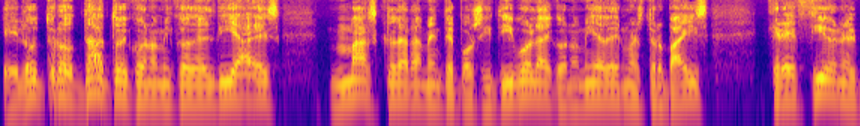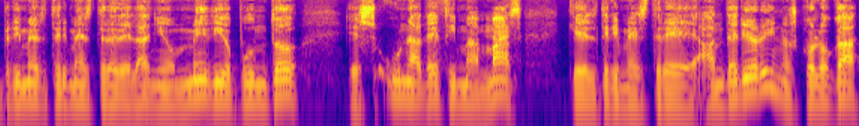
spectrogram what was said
El otro dato económico del día es más claramente positivo. La economía de nuestro país creció en el primer trimestre del año medio punto, es una décima más que el trimestre anterior y nos coloca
